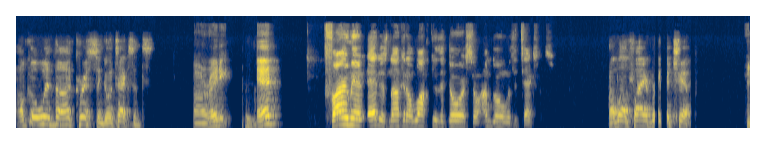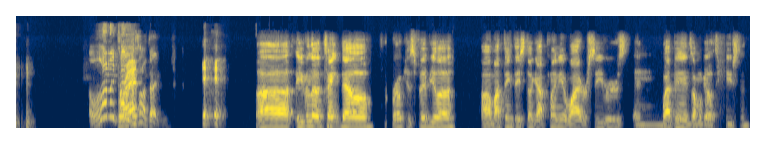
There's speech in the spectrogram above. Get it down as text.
I'll go with uh, Chris and go Texans. All righty. Ed. Fireman Ed is not going to walk through the door, so I'm going with the Texans. How about Firebreaker Chip? Let me tell Brad? you something. uh, even though Tank Dell broke his fibula, um, I think they still got plenty of wide receivers and weapons. I'm gonna go with Houston.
